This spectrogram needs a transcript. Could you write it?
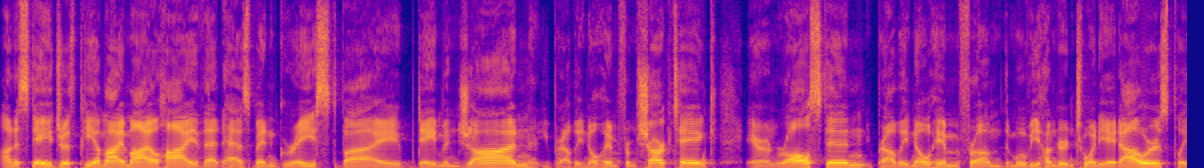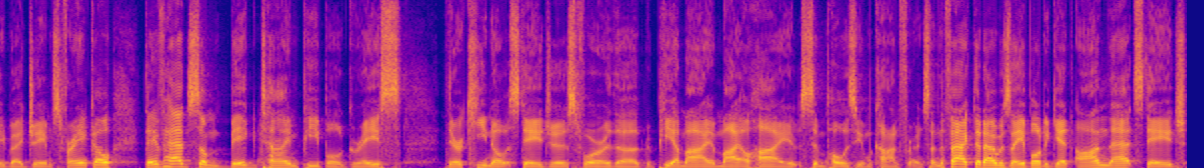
on a stage with PMI Mile High that has been graced by Daymond John. You probably know him from Shark Tank. Aron Ralston. You probably know him from the movie 128 Hours, played by James Franco. They've had some big time people grace their keynote stages for the PMI Mile High Symposium Conference. And the fact that I was able to get on that stage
